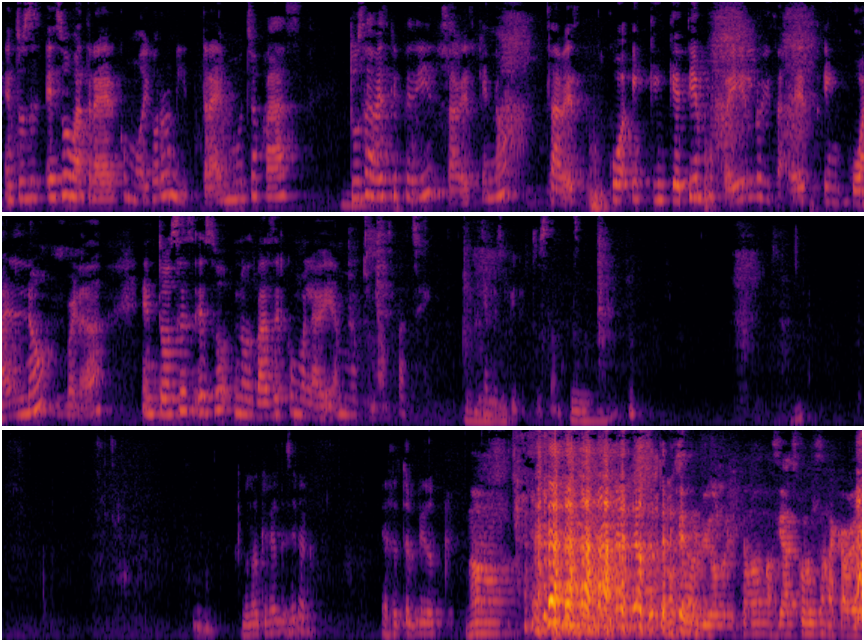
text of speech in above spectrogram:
Entonces eso va a traer, como dijo Ronnie, trae mucha paz Tú sabes qué pedir, sabes que no, sabes en qué tiempo pedirlo y sabes en cuál no, ¿verdad? Entonces eso nos va a hacer como la vida mucho más fácil, el Espíritu Santo. ¿No querías decir algo? Ya se te olvidó. No, no. ya se te no se me olvidó, porque tengo demasiadas cosas en la cabeza.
